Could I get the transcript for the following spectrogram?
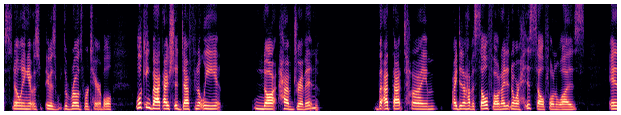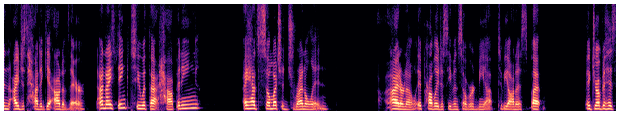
snowing, it was it was the roads were terrible. Looking back, I should definitely not have driven. But at that time, I didn't have a cell phone. I didn't know where his cell phone was, and I just had to get out of there. And I think too with that happening, I had so much adrenaline I don't know. It probably just even sobered me up, to be honest. But I drove to his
